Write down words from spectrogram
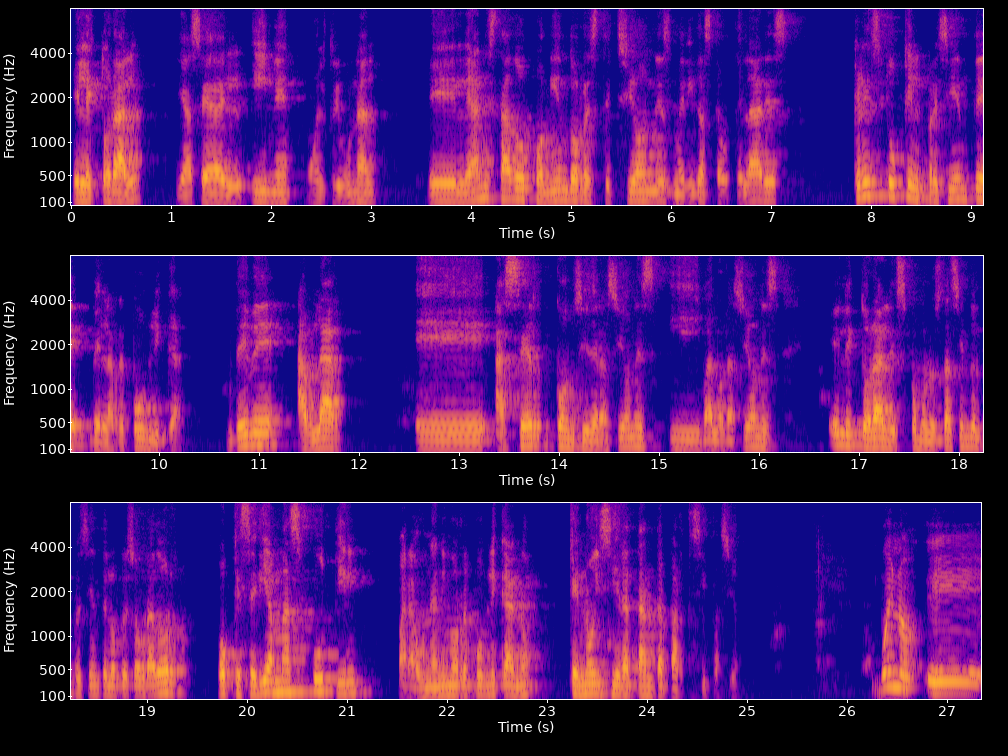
electoral, ya sea el INE o el tribunal, eh, le han estado poniendo restricciones, medidas cautelares. ¿Crees tú que el presidente de la República debe hablar, eh, hacer consideraciones y valoraciones electorales como lo está haciendo el presidente López Obrador o que sería más útil para un ánimo republicano que no hiciera tanta participación? Bueno, eh,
